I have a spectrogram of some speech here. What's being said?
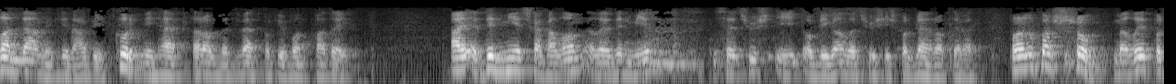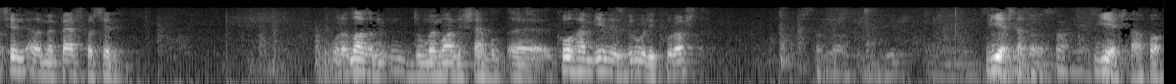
dhal-lamin lil abid kurrniherë robëve t'vet nuk ju bon padrejt ai e din mirë çka ka dhon dhe e din mirë se qysh i obligon dhe qysh i shpërblen robët e vet pra nuk ka shumë me 10% edhe me 5% Unë vëllazër du me marrë një shembull. Koha e mbjelljes së grurit kur është? Vjeshta. Vjeshta, po.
